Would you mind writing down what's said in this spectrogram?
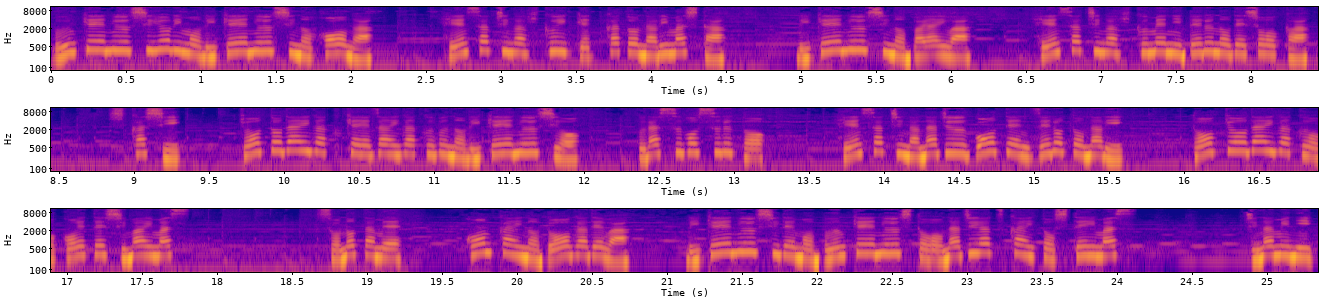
文系入試よりも理系入試の方が、偏差値が低い結果となりました。理系入試の場合は、偏差値が低めに出るのでしょうかしかし、京都大学経済学部の理系入試を、プラス5すると、偏差値75.0となり、東京大学を超えてしまいます。そのため、今回の動画では、理系入試でも文系入試と同じ扱いとしています。ちなみに、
